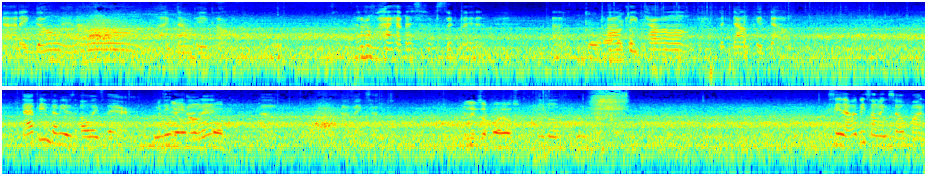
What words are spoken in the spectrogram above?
Got it going on like Donkey Kong. I don't know why I have that song stuck in my head. Um, Going on like Donkey Donkey Kong, but Donkey Down. That BMW is always there. You It's think the they own it? Oh, that makes sense. He lives up by us. Mhm. See, that would be something so fun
